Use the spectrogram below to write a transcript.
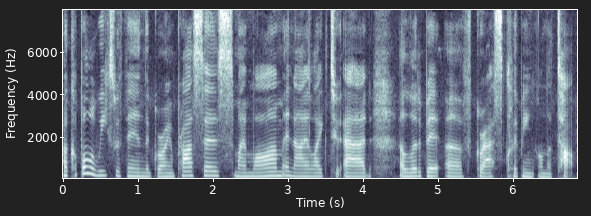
A couple of weeks within the growing process, my mom and I like to add a little bit of grass clipping on the top.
